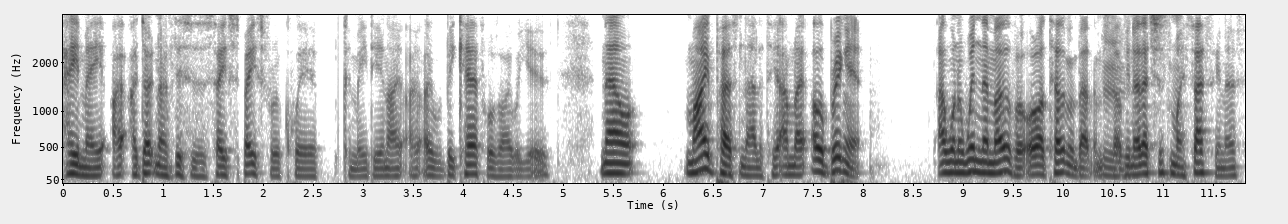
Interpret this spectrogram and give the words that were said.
"Hey, mate, I, I don't know if this is a safe space for a queer comedian. I, I, I would be careful if I were you." Now, my personality, I'm like, oh, bring it. I want to win them over, or I'll tell them about themselves. Mm. You know, that's just my sassiness.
